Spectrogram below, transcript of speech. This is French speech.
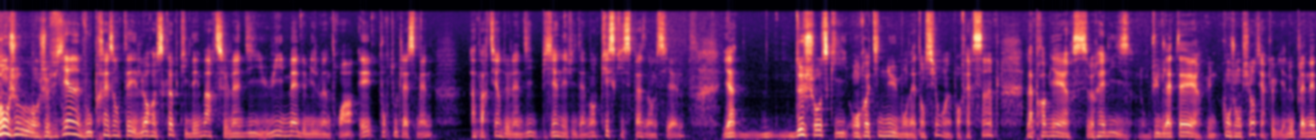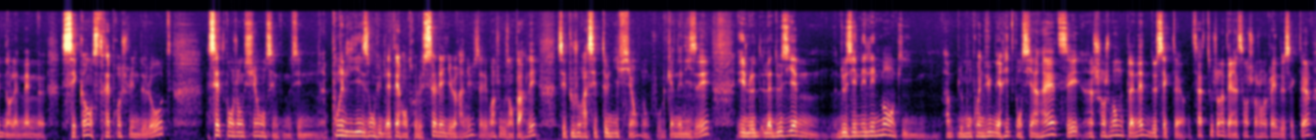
Bonjour, je viens vous présenter l'horoscope qui démarre ce lundi 8 mai 2023 et pour toute la semaine, à partir de lundi, bien évidemment, qu'est-ce qui se passe dans le ciel? Il y a deux choses qui ont retenu mon attention, hein, pour faire simple. La première se réalise, donc vue de la Terre, une conjonction, c'est-à-dire qu'il y a deux planètes dans la même séquence, très proches l'une de l'autre. Cette conjonction, c'est un point de liaison vu de la Terre entre le Soleil et Uranus, allez voir, je vais vous en parler, c'est toujours assez tonifiant, donc il faut le canaliser. Et le la deuxième, deuxième élément qui, de mon point de vue, mérite qu'on s'y arrête, c'est un changement de planète de secteur. Ça, c'est toujours intéressant, changement de planète de secteur.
